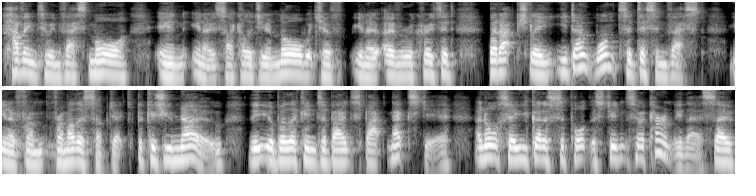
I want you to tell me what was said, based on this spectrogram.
having to invest more in, you know, psychology and law, which have, you know, over recruited. But actually, you don't want to disinvest, you know, from, from other subjects because you know that you'll be looking to bounce back next year. And also you've got to support the students who are currently there. So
